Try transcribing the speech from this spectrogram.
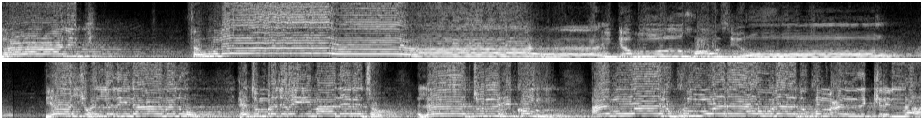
ذلك فأولئك هم الخاسرون. يا أيها الذين হে তোমরা যারা ইমান এনেছো, লা তুলহিকুম আমওয়ালুকুম ওয়ালা আওলাদুকুম আন যিকরিল্লাহ।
